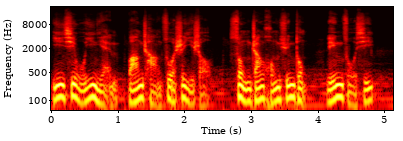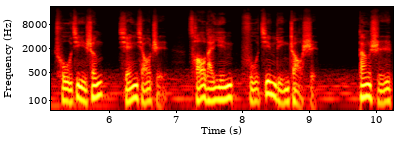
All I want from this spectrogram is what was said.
一七五一年，王昶作诗一首，宋张鸿勋洞、凌祖熙、楚晋生、钱小芷、曹来因赴金陵赵氏。当时，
